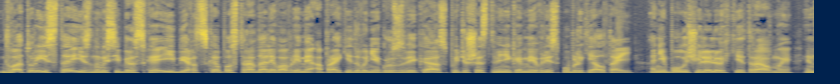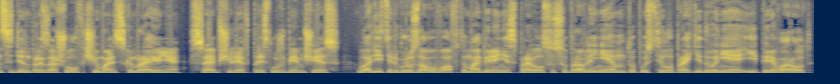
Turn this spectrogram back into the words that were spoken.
Два туриста из Новосибирска и Бердска пострадали во время опрокидывания грузовика с путешественниками в Республике Алтай. Они получили легкие травмы. Инцидент произошел в Чемальском районе, сообщили в пресс-службе МЧС. Водитель грузового автомобиля не справился с управлением, допустил опрокидывание и переворот.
